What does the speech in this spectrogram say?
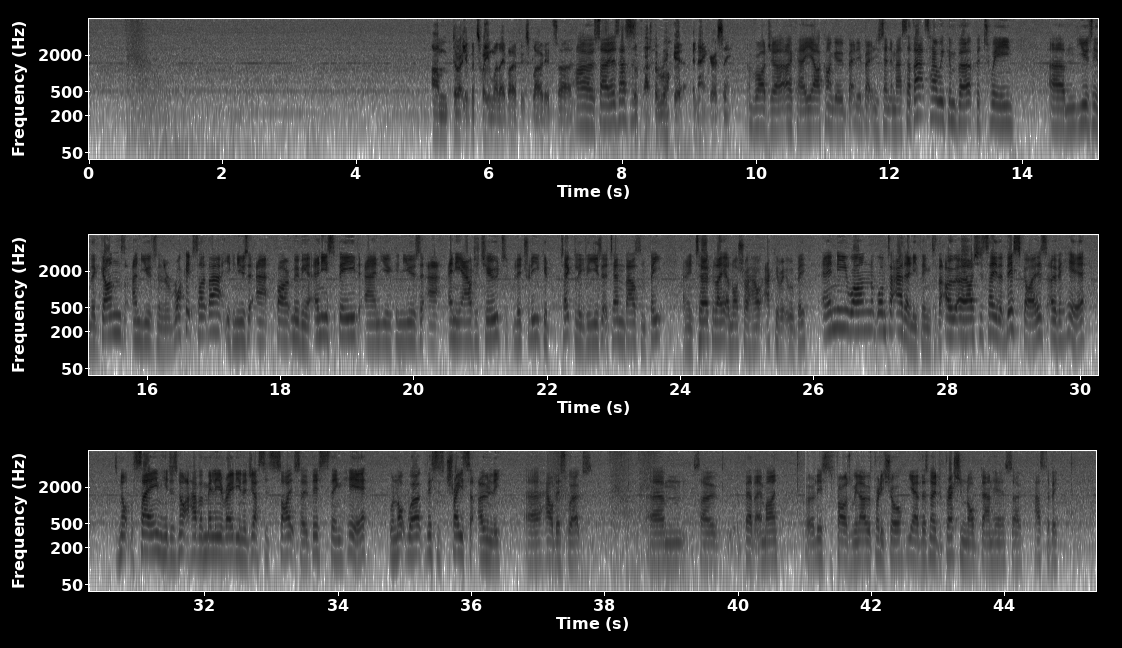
I'm directly between where they both exploded, so Oh, so that's, that's that's the rocket inaccuracy. Roger. Okay, yeah, I can't go better, better center mass. So that's how we convert between um, using the guns and using the rockets like that. You can use it at moving at any speed, and you can use it at any altitude. Literally, you could technically use it at 10,000 feet and interpolate. I'm not sure how accurate it would be. Anyone want to add anything to that? Oh, uh, I should say that this guy's over here is not the same. He does not have a milliradian adjusted sight, so this thing here will not work. This is tracer only. Uh, how this works. Um, so bear that in mind. Or at least as far as we know, we're pretty sure. Yeah, there's no depression knob down here, so has to be.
